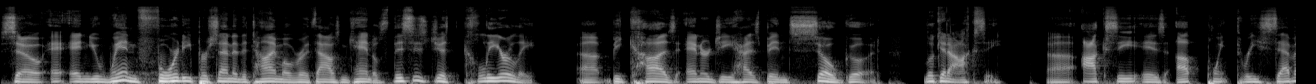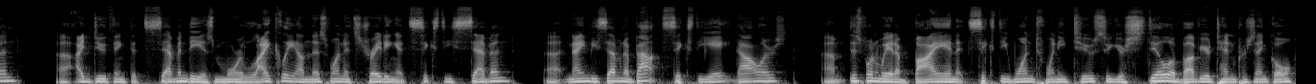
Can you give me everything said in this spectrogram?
So, and you win 40% of the time over a thousand candles. This is just clearly uh, because energy has been so good. Look at Oxy. Uh, Oxy is up 0.37. Uh, I do think that 70 is more likely on this one. It's trading at 67, uh, 97, about $68. Um, this one we had a buy in at 61.22, so you're still above your 10% goal.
